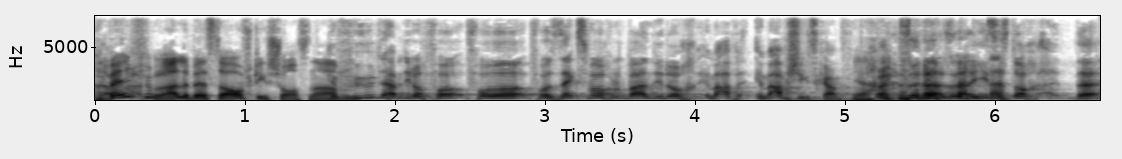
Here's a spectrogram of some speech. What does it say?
Tabellenführer, alle beste Aufstiegschancen haben. Gefühlt haben die doch vor, vor, vor sechs Wochen waren die doch im, Ab im Abstiegskampf. Ja. Also, also da hieß es doch, da,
